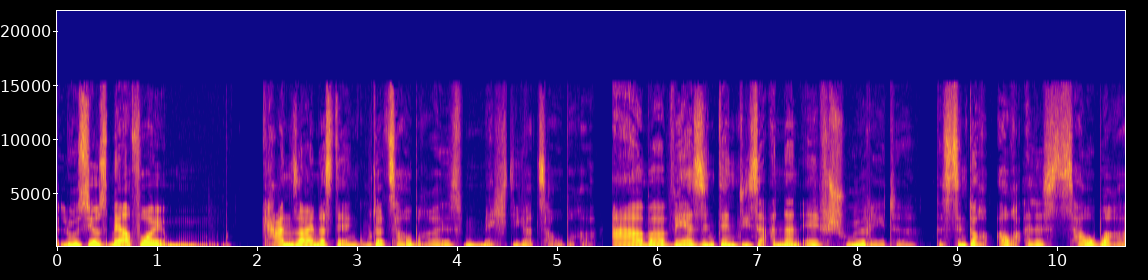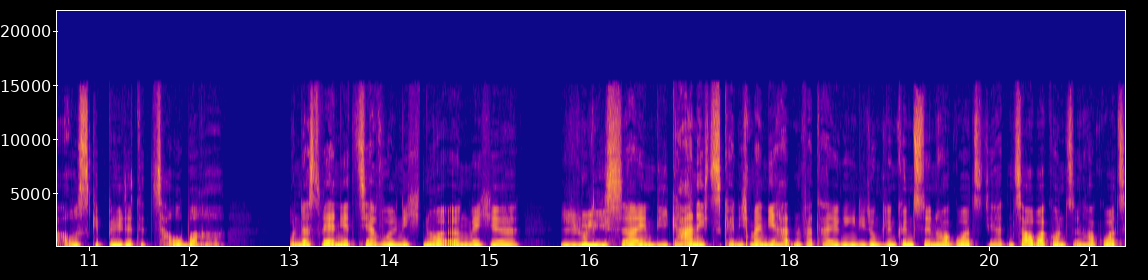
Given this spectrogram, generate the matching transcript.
Lucius Malfoy kann sein, dass der ein guter Zauberer ist, ein mächtiger Zauberer. Aber wer sind denn diese anderen elf Schulräte? Das sind doch auch alles Zauberer, ausgebildete Zauberer. Und das werden jetzt ja wohl nicht nur irgendwelche Lullis sein, die gar nichts können. Ich meine, die hatten Verteidigung gegen die dunklen Künste in Hogwarts, die hatten Zauberkunst in Hogwarts.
